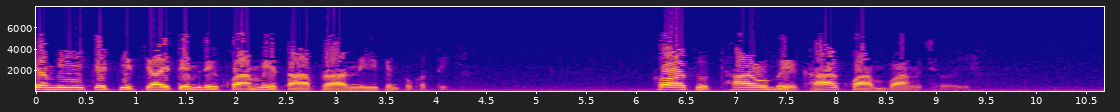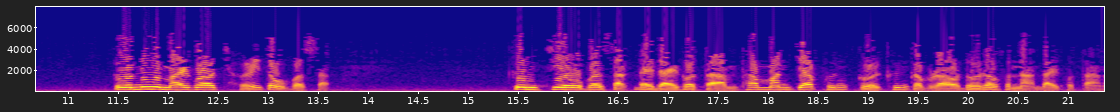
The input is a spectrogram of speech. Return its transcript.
จะมีเกจิตใจเต็มด้วยความเมตตาปราณีเป็นปกติ ข้อสุดท้ายเบขาความวางเฉย ตัวนี้หมายว่าเฉยต่ออุปสรรค ขึ้นเชี่ยวประสักใด ๆ ก็ตาม ถ้ามันจะพึงเกิดขึ้นกับเราโดยลักษณะใดก็ตาม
